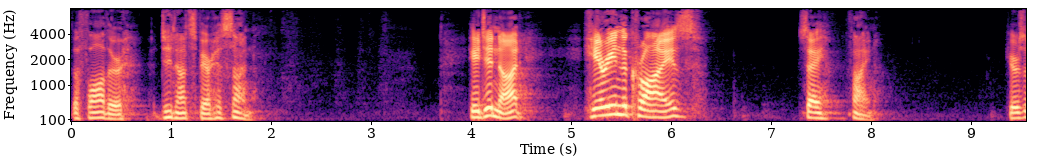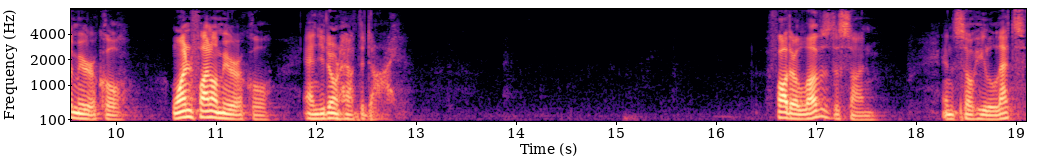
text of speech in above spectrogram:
the Father did not spare his Son. He did not, hearing the cries, say, Fine, here's a miracle, one final miracle, and you don't have to die. Father loves the Son, and so he lets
